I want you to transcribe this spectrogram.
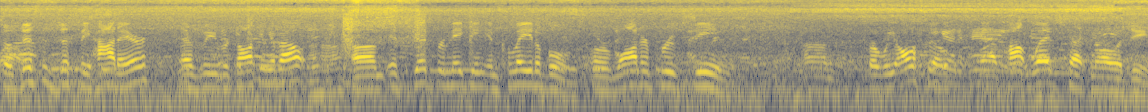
So this is just the hot air, as we were talking about. Um, it's good for making inflatables or waterproof seams. Um, but we also have hot wedge technology.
